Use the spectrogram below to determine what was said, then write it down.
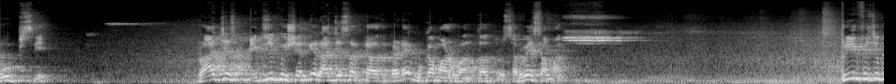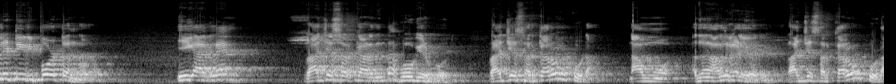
ರೂಪಿಸಿ ರಾಜ್ಯ ಎಕ್ಸಿಕ್ಯೂಷನ್ಗೆ ರಾಜ್ಯ ಸರ್ಕಾರದ ಕಡೆ ಮುಖ ಮಾಡುವಂಥದ್ದು ಸರ್ವೇ ಸಾಮಾನ್ಯ. ಪ್ರೀ ಫಿಸಿಬಿಲಿಟಿ ರಿಪೋರ್ಟನ್ನು ಈಗಾಗಲೇ ರಾಜ್ಯ ಸರ್ಕಾರದಿಂದ ಹೋಗಿರ್ಬೋದು. ರಾಜ್ಯ ಸರ್ಕಾರವೂ ಕೂಡ ನಾವು ಅದನ್ನು ಅಲ್ಗಳೆಯೋದು. ರಾಜ್ಯ ಸರ್ಕಾರವೂ ಕೂಡ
